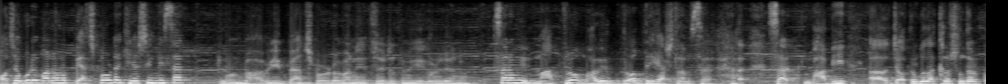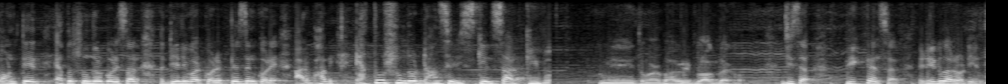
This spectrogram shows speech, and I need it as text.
মজা করে বানানো প্যাচ পাউডার খেয়ে আসেননি স্যার ভাবি প্যাচ পরোটা বানিয়েছে এটা তুমি কি করে জানো? স্যার আমি মাত্র ভাবির ব্লগ দেখে আসলাম স্যার স্যার ভাবি যতগুলো এত সুন্দর কন্টেন্ট এত সুন্দর করে স্যার ডেলিভার করে প্রেজেন্ট করে আর ভাবি এত সুন্দর ডান্সের স্কিল স্যার কি বল- তুমি তোমার ভাবির ব্লগ দেখো। জি sir big fan sir regular audience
